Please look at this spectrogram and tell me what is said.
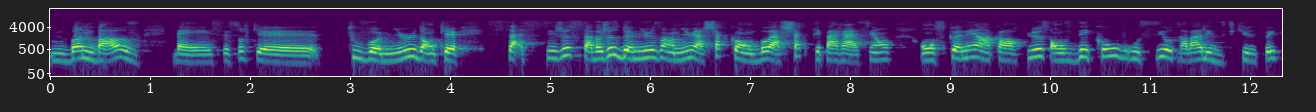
une bonne base, ben c'est sûr que tout va mieux. Donc, euh, ça, c'est juste, ça va juste de mieux en mieux à chaque combat, à chaque préparation. On se connaît encore plus, on se découvre aussi au travers des difficultés.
